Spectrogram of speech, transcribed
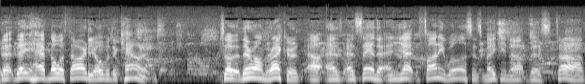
that they have no authority over the counties. So they're on record uh, as, as saying that, and yet Fani Willis is making up this stuff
